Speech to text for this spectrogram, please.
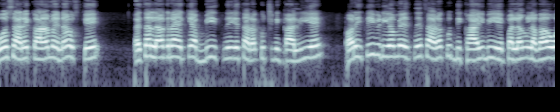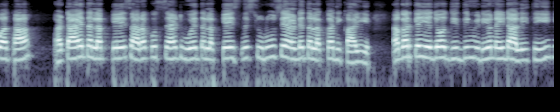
वो सारे काम है ना, उसके ऐसा लग रहा है कि अब भी इसने ये सारा कुछ निकाली है और इसी वीडियो में इसने सारा कुछ दिखाई भी है। पलंग लगा हुआ था, हटाए तलक के, सारा कुछ सेट हुए तलक के, इसने शुरू से एंड तलक का दिखाई है। अगर के ये जो जिस दिन वीडियो नहीं डाली थी,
